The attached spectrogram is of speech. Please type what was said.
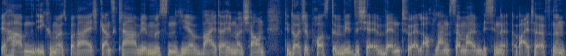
Wir haben den E-Commerce-Bereich ganz klar. Wir müssen hier weiterhin mal schauen. Die Deutsche Post will sich ja eventuell auch langsam mal ein bisschen weiter öffnen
